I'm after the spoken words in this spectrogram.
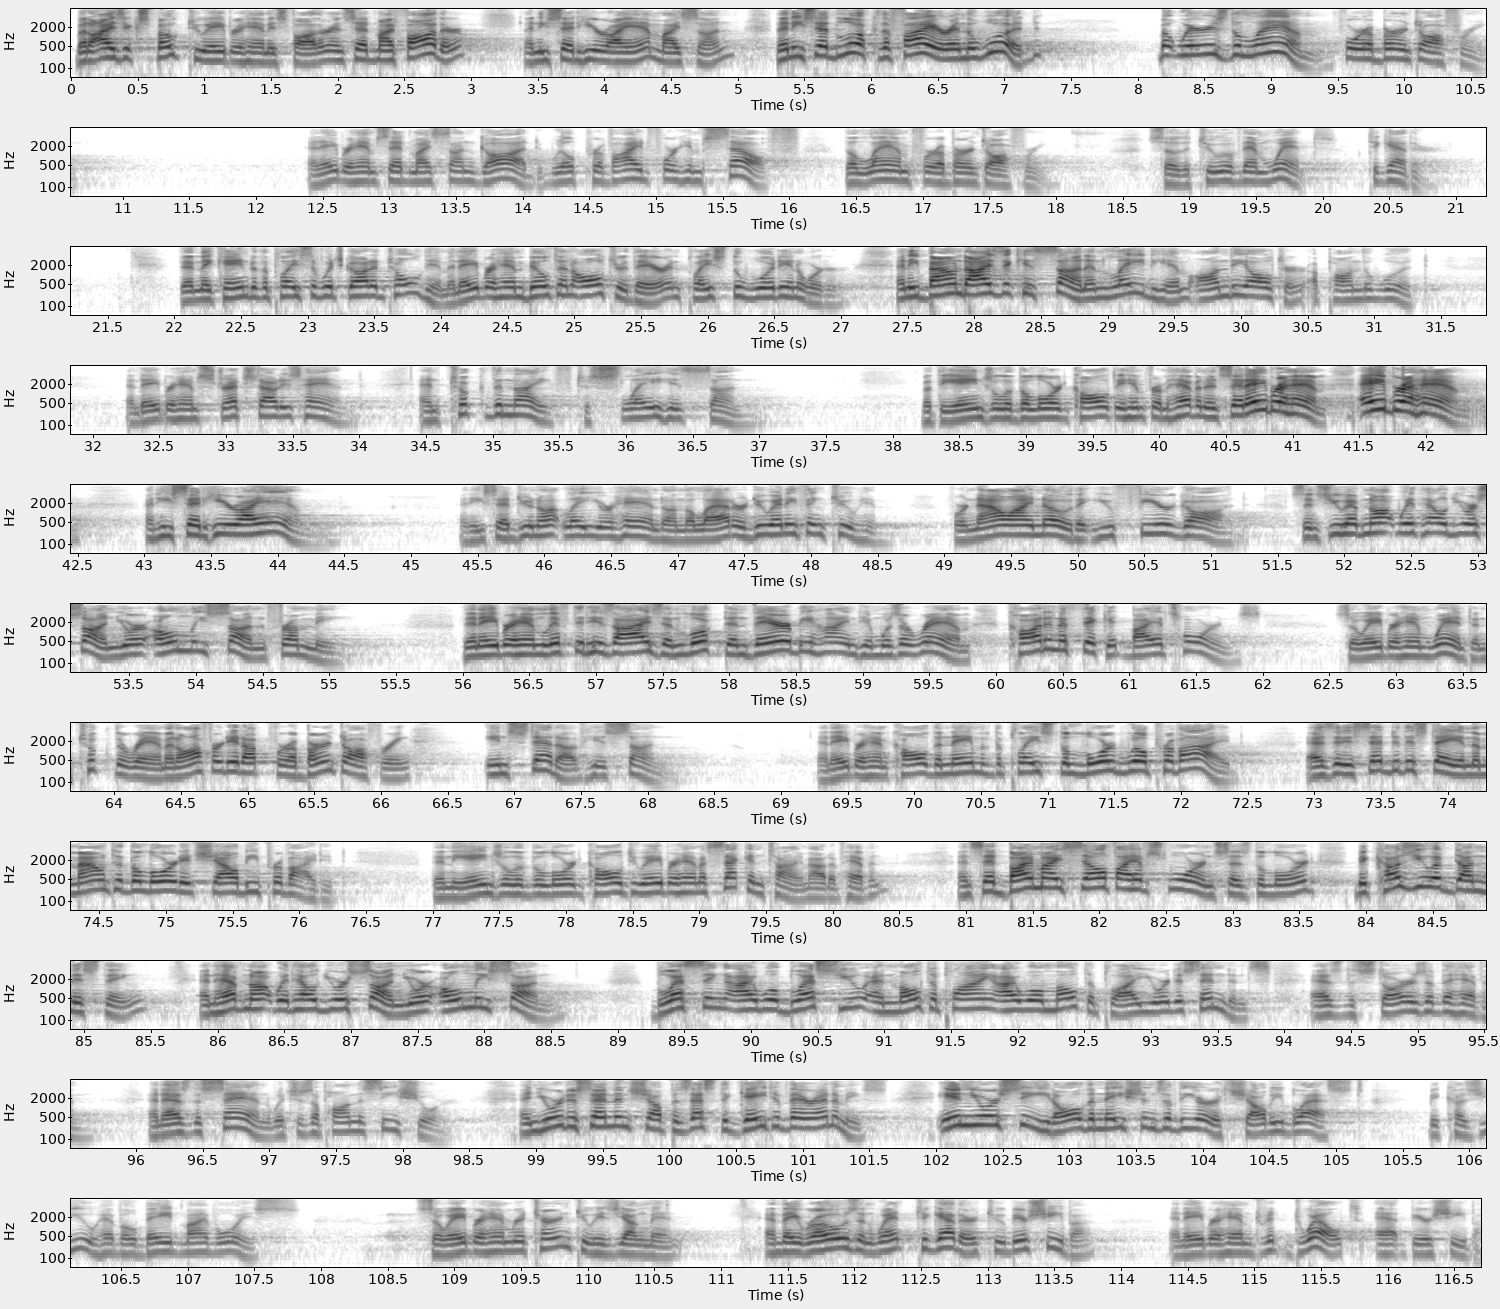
But Isaac spoke to Abraham his father and said, My father. And he said, Here I am, my son. Then he said, Look, the fire and the wood, but where is the lamb for a burnt offering? And Abraham said, My son, God will provide for himself the lamb for a burnt offering. So the two of them went together. Then they came to the place of which God had told him, and Abraham built an altar there and placed the wood in order. And he bound Isaac his son and laid him on the altar upon the wood. And Abraham stretched out his hand and took the knife to slay his son. But the angel of the Lord called to him from heaven and said, Abraham, Abraham! And he said, Here I am. And he said, Do not lay your hand on the lad or do anything to him. For now I know that you fear God, since you have not withheld your son, your only son, from me. Then Abraham lifted his eyes and looked, and there behind him was a ram caught in a thicket by its horns. So Abraham went and took the ram and offered it up for a burnt offering instead of his son. And Abraham called the name of the place, The Lord will provide. As it is said to this day, In the mount of the Lord it shall be provided. Then the angel of the Lord called to Abraham a second time out of heaven, and said, By myself I have sworn, says the Lord, because you have done this thing, and have not withheld your son, your only son, Blessing I will bless you, and multiplying I will multiply your descendants as the stars of the heaven, and as the sand which is upon the seashore. And your descendants shall possess the gate of their enemies. In your seed all the nations of the earth shall be blessed, because you have obeyed my voice. So Abraham returned to his young men, and they rose and went together to Beersheba, and Abraham dwelt at Beersheba.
